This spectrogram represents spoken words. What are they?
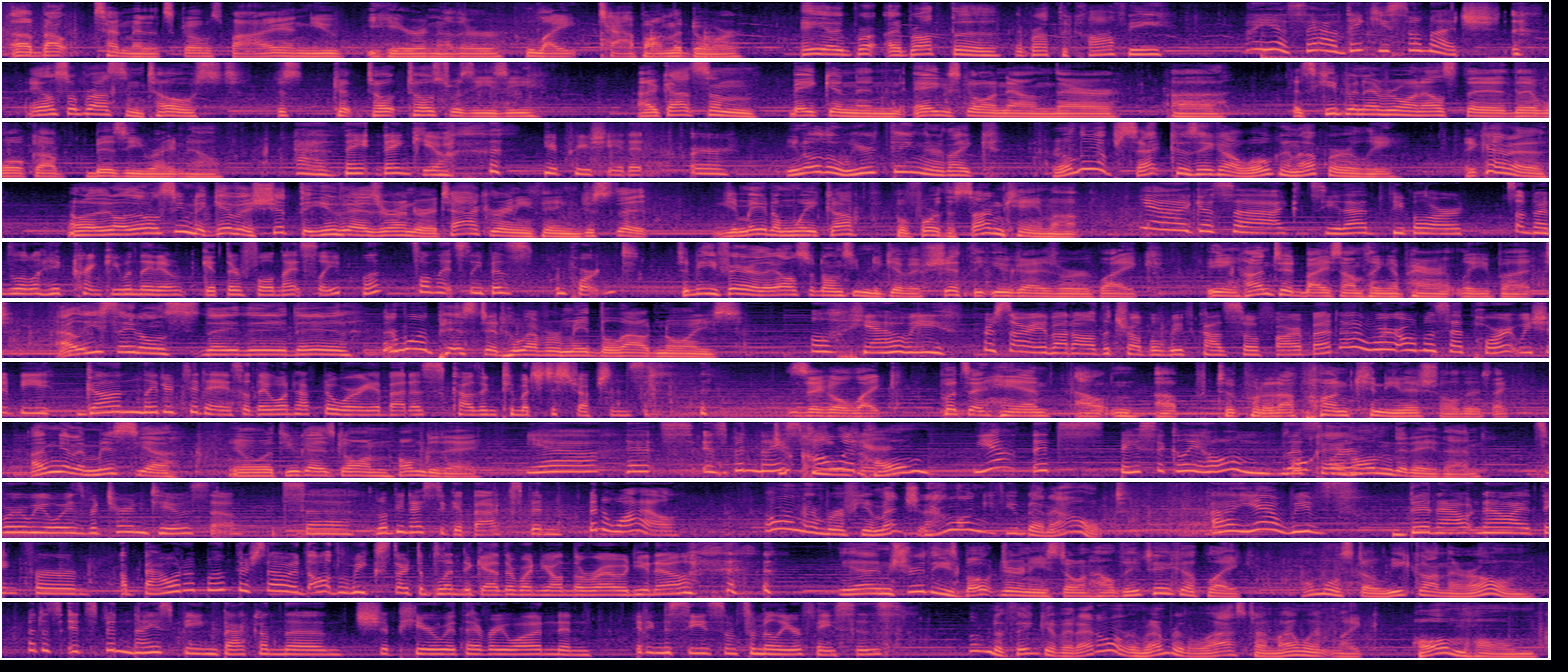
About 10 minutes goes by and you hear another light tap on the door. Hey, I brought I brought the I brought the coffee. Oh yes, yeah, thank you so much. I also brought some toast. Just c- to- toast was easy. I've got some bacon and eggs going down there. Uh, it's keeping everyone else that, that woke up busy right now. ah, th- thank you. we appreciate it. Or You know the weird thing? They're like they're only upset because they got woken up early. They kind of they don't, they don't seem to give a shit that you guys are under attack or anything. Just that you made them wake up before the sun came up. yeah, I guess uh, I can see that people are sometimes a little hit cranky when they don't get their full night's sleep. Well, full night's sleep is important. To be fair, they also don't seem to give a shit that you guys were like being hunted by something apparently, but at least they don't they they they they're more pissed at whoever made the loud noise. Well, yeah, we we're sorry about all the trouble we've caused so far, but uh, we're almost at port. We should be gone later today, so they won't have to worry about us causing too much disruptions. Ziggle like puts a hand out and up to put it up on Kanina's shoulders like I'm going to miss you, you know, with you guys going home today. yeah, it's it's been nice. Do you call it here. home? Yeah, it's basically home. That's okay, where, home today then. It's where we always return to, so it's uh it'll be nice to get back. It's been been a while. I don't remember if you mentioned how long have you been out? Uh yeah, we've been out now I think for about a month or so. And all the weeks start to blend together when you're on the road, you know? Yeah, I'm sure these boat journeys don't help. They take up like almost a week on their own. But it's, it's been nice being back on the ship here with everyone and getting to see some familiar faces. Come to think of it, I don't remember the last time I went like home home.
